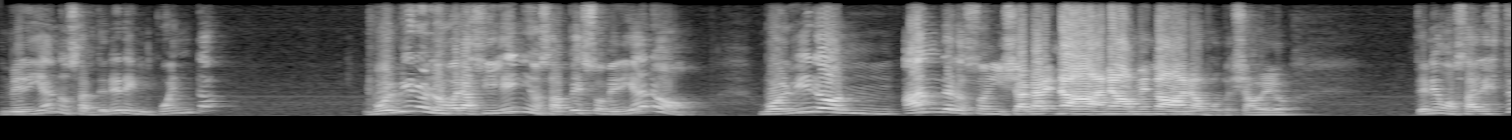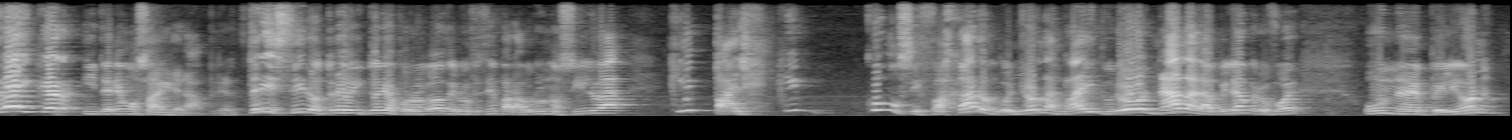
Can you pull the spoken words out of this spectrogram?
medianos a tener en cuenta. ¿Volvieron los brasileños a peso mediano? Volvieron Anderson y Jacare. No, no, no, no, porque ya veo. Tenemos al Striker y tenemos al Grappler. 3-0, 3 victorias por nocaut en UFC para Bruno Silva. ¿Qué pal qué, ¿Cómo se fajaron con Jordan Wright? Duró nada la pelea, pero fue un eh, peleón.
